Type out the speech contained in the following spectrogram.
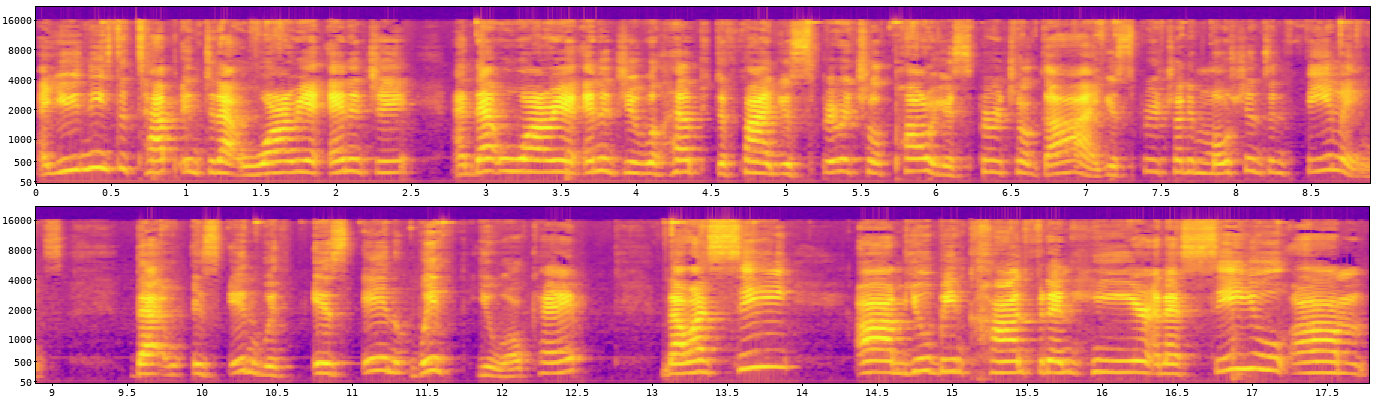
And you need to tap into that warrior energy and that warrior energy will help you to find your spiritual power, your spiritual guide, your spiritual emotions and feelings that is in with is in with you, okay? Now I see um, you being confident here, and I see you, um,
